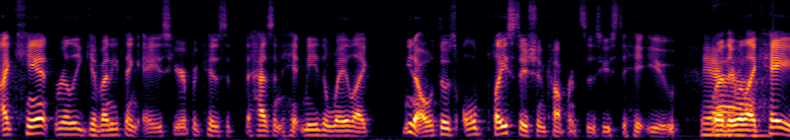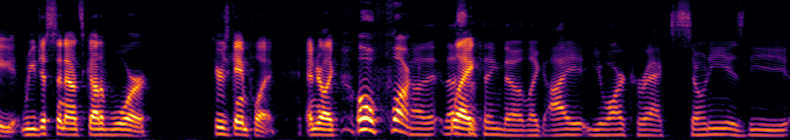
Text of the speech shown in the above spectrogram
I can't really give anything A's here because it hasn't hit me the way like you know those old PlayStation conferences used to hit you where they were like, "Hey, we just announced God of War. Here's gameplay," and you're like, "Oh fuck!" No, that's like- the thing though. Like I, you are correct. Sony is the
